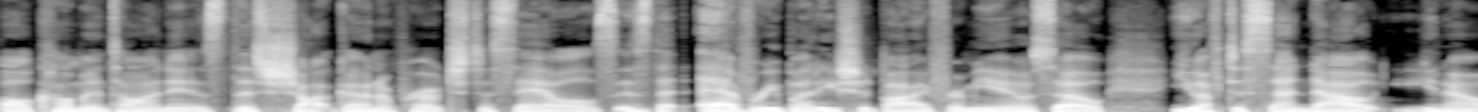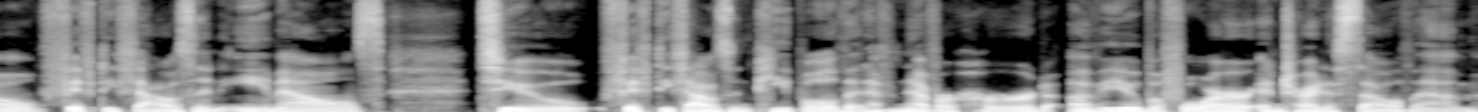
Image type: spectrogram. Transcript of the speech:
I'll comment on is this shotgun approach to sales is that everybody should buy from you. So you have to send out, you know, 50,000 emails to 50,000 people that have never heard of you before and try to sell them.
